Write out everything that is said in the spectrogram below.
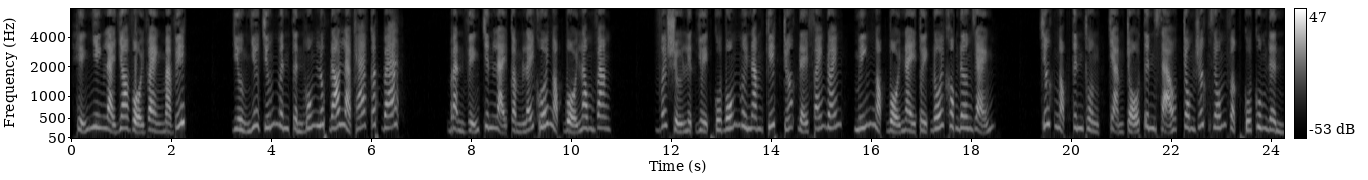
Hiển nhiên là do vội vàng mà viết. Dường như chứng minh tình huống lúc đó là khá cấp bá. Bành viễn Chinh lại cầm lấy khối ngọc bội long văn. Với sự liệt duyệt của 40 năm kiếp trước để phán đoán, miếng ngọc bội này tuyệt đối không đơn giản. trước ngọc tinh thuần, chạm trổ tinh xảo, trông rất giống vật của cung đình.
